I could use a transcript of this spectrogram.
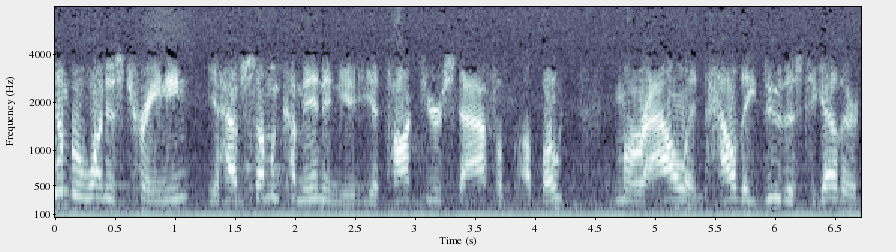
number one is training. You have someone come in and you, you talk to your staff about morale and how they do this together.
